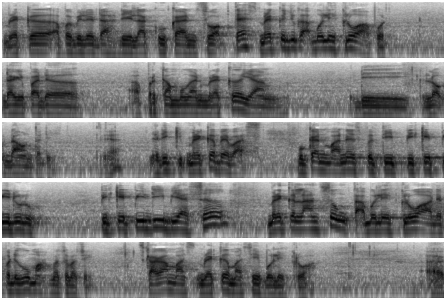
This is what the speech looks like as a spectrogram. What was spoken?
mereka apabila dah dilakukan swab test, mereka juga boleh keluar pun daripada uh, perkampungan mereka yang di lockdown tadi. Ya. Jadi mereka bebas. Bukan makna seperti PKP dulu. PKPD biasa mereka langsung tak boleh keluar daripada rumah masing-masing. Sekarang mas, mereka masih boleh keluar. Uh,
